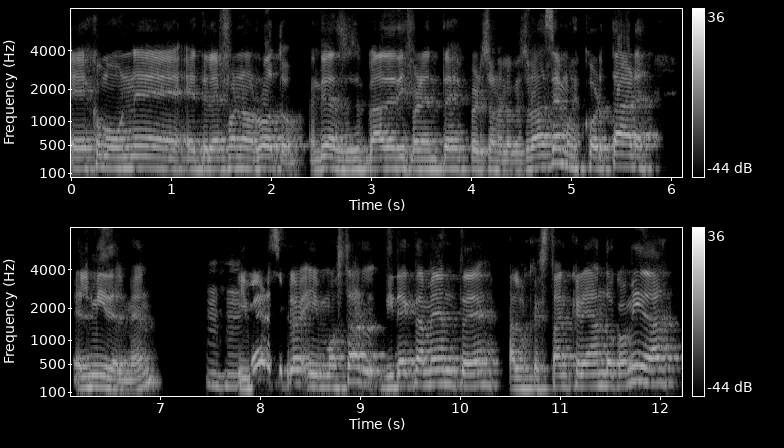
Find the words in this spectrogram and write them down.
es como un eh, teléfono roto, ¿entiendes? Va de diferentes personas. Lo que nosotros hacemos es cortar el middleman y ver y mostrar directamente a los que están creando comida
